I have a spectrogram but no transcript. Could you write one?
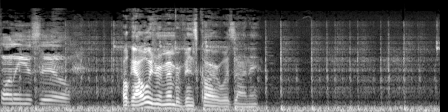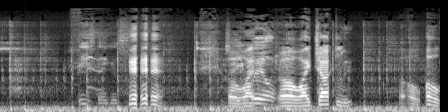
Funny as hell. Okay, I always remember Vince Carter was on it. These niggas. oh, white, Will. oh, white chocolate. Uh oh, oh.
